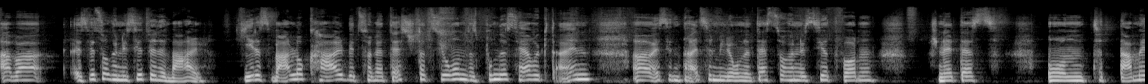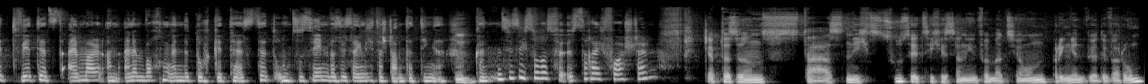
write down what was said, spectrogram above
Aber es wird so organisiert wie eine Wahl. Jedes Wahllokal wird zu einer Teststation. Das Bundesheer rückt ein. Äh, es sind 13 Millionen Tests organisiert worden. Schnelltests. Und damit wird jetzt einmal an einem Wochenende durchgetestet, um zu sehen, was ist eigentlich der Stand der Dinge. Mhm. Könnten Sie sich sowas für Österreich vorstellen? Ich glaube, dass uns das nichts Zusätzliches an Informationen bringen würde. Warum?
